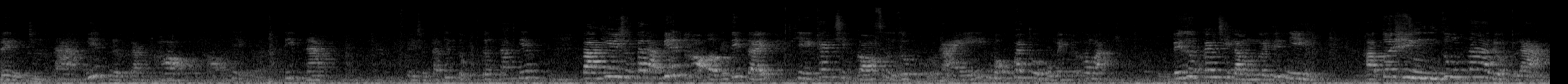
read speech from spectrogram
để chúng ta biết được rằng họ có thể ở tip nào. Để chúng ta tiếp tục tương tác tiếp. Và khi chúng ta đã biết họ ở cái tip đấy thì các anh chị có sử dụng cái mẫu quen thuộc của mình nữa không ạ? Ví dụ các anh chị là một người thích nhìn à, tôi hình dung ra được là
